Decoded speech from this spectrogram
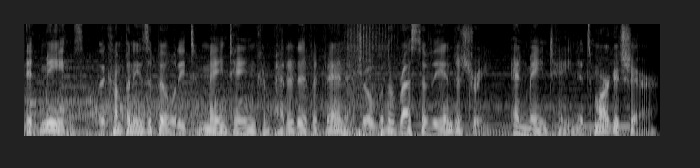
It means the company's ability to maintain competitive advantage over the rest of the industry and maintain its market share.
